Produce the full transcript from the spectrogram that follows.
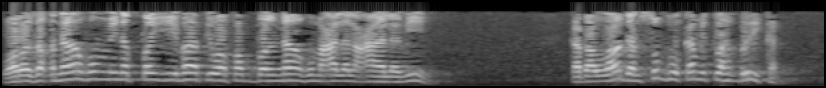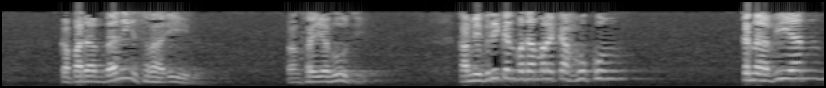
wa razaqnahum min at-tayyibat wa faddalnahum 'ala al-'alamin." Kata Allah dan sungguh kami telah berikan kepada Bani Israel, bangsa Yahudi. Kami berikan pada mereka hukum kenabian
